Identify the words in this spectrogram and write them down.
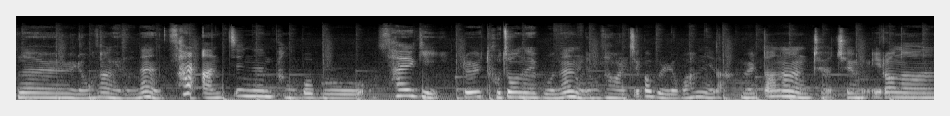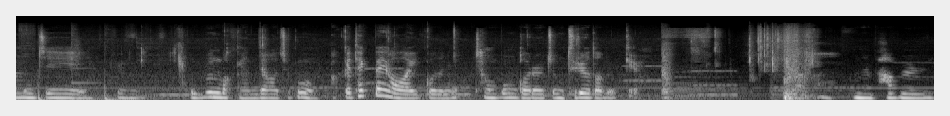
오늘 영상에서는 살 안 찌는 방법으로 살기를 도전해보는 영상을 찍어보려고 합니다. 일단은 제가 지금 일어난 지 지금 5분밖에 안 돼가지고 밖에 택배가 와 있거든요. 장본 거를 좀 들여다 놓을게요 오늘 밥을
